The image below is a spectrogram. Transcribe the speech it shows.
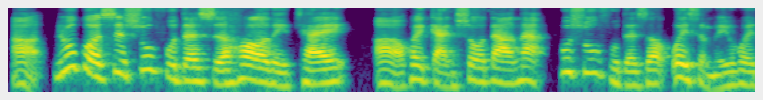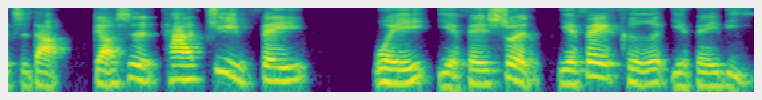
啊？如果是舒服的时候，你才啊会感受到，那不舒服的时候为什么又会知道？表示它既非为，也非顺，也非合，也非离。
